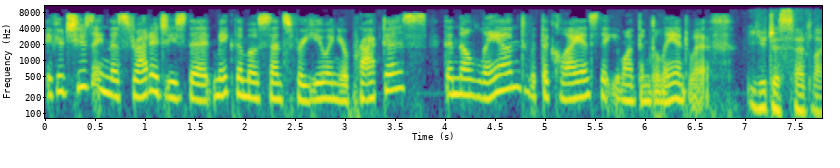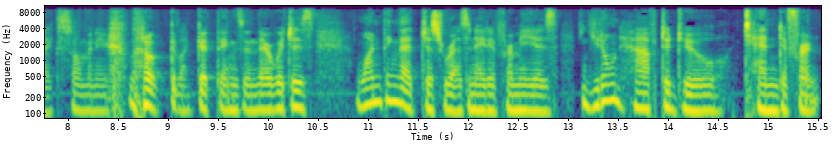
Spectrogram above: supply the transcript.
if you're choosing the strategies that make the most sense for you and your practice, then they'll land with the clients that you want them to land with. You just said like so many little like good things in there, which is one thing that just resonated for me is you don't have to do 10 different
